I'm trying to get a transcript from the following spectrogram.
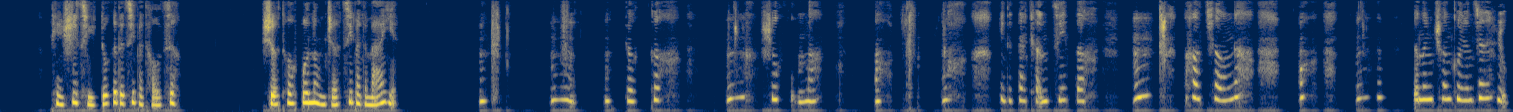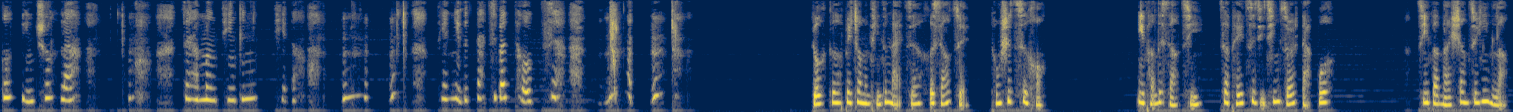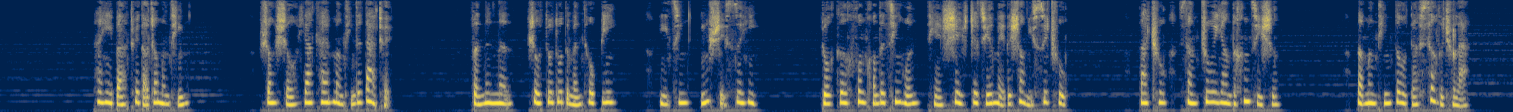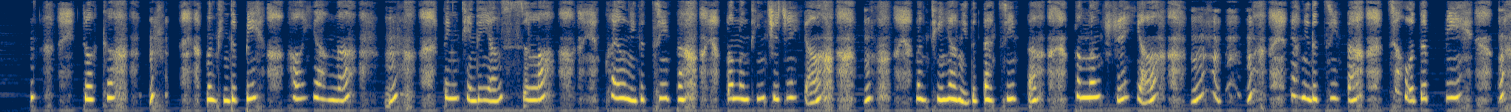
舔舐起独哥的鸡巴头子，舌头拨弄着鸡巴的马眼。嗯嗯嗯，独哥，嗯，舒服吗？啊嗯，你的大长鸡巴，嗯，好长啊，啊嗯，都能穿过人家的乳沟顶出来。再让梦婷给你舔，嗯，舔你的大鸡巴头子，嗯嗯。罗哥被赵梦婷的奶子和小嘴同时伺候，一旁的小琪在陪自己亲嘴儿打啵，鸡巴马上就硬了。他一把推倒赵梦婷，双手压开梦婷的大腿，粉嫩嫩、肉嘟嘟的馒头逼。已经饮水四溢，罗哥疯狂的亲吻舔舐这绝美的少女私处，发出像猪一样的哼唧声，把梦婷逗得笑了出来。罗哥，梦婷的逼好痒啊，嗯，被你舔的痒死了，快用你的鸡巴帮梦婷止止痒，嗯，梦婷要你的大鸡巴帮忙止痒，嗯嗯，让你的鸡巴敲我的逼，嗯呀！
